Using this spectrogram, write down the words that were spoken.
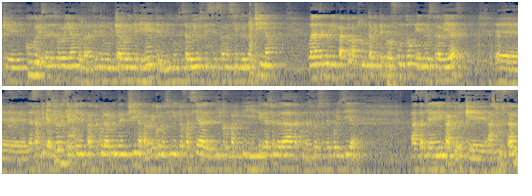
que, Google está desarrollando para tener un carro inteligente, los mismos desarrollos que se están haciendo en la China, van a tener un impacto absolutamente profundo en nuestra vida. Eh, las aplicaciones que tienen particularmente en China para reconocimiento facial y, y integración de la data con las fuerzas de policía, hasta tienen impactos que asustan.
